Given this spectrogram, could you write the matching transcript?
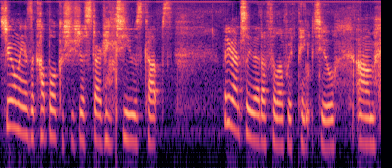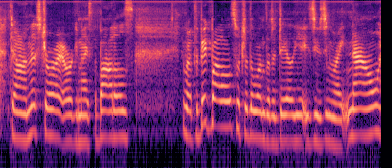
She only has a couple because she's just starting to use cups. But eventually that'll fill up with pink too. Um, down in this drawer I organized the bottles. We have the big bottles, which are the ones that Adelia is using right now.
